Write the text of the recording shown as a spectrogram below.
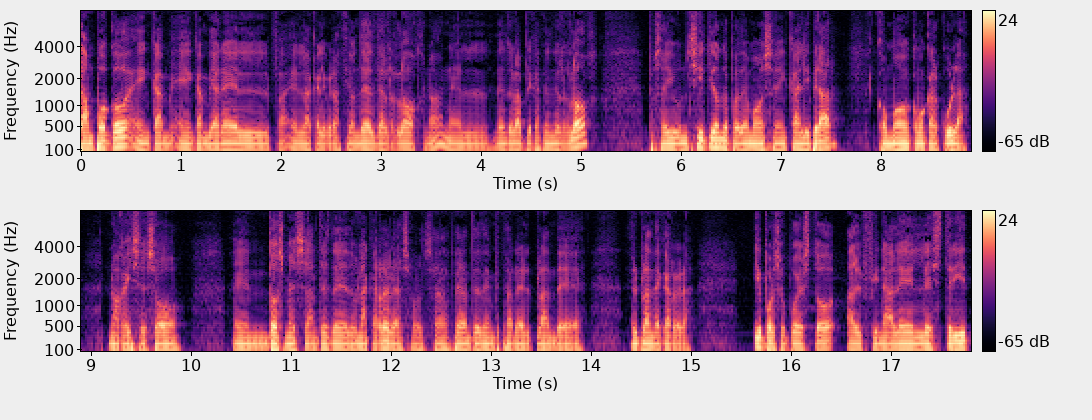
Tampoco en, cambiar la calibración del, reloj. ¿no? En el, dentro de la aplicación del reloj pues hay un sitio donde podemos eh, calibrar cómo, cómo calcula. No hagáis eso en dos meses antes de, una carrera. Eso se hace antes de empezar el plan de, el plan de carrera. Y por supuesto, al final el street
